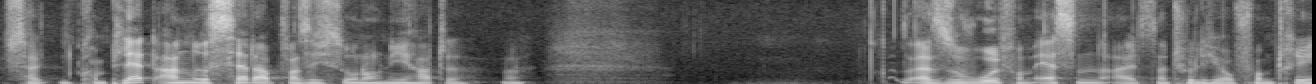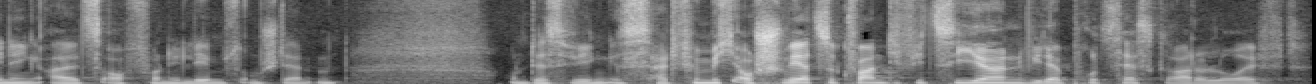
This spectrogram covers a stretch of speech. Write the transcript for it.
ist halt ein komplett anderes Setup, was ich so noch nie hatte. Ne? Also sowohl vom Essen als natürlich auch vom Training als auch von den Lebensumständen. Und deswegen ist es halt für mich auch schwer zu quantifizieren, wie der Prozess gerade läuft.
